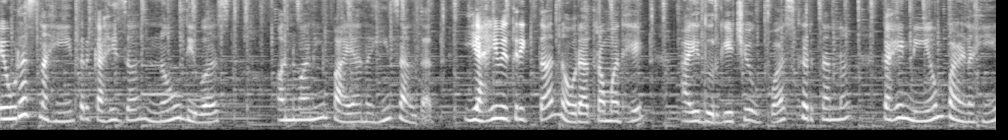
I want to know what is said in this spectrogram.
एवढंच नाही तर काही जण नऊ दिवस अनवाणी पायानंही चालतात. याही व्यतिरिक्त नवरात्रामध्ये आई दुर्गेचे उपवास करताना काही नियम पाळणंही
